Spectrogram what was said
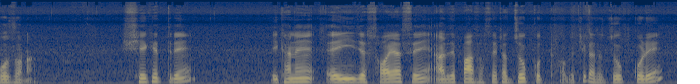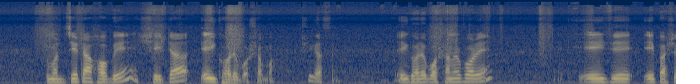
বোঝো না। সেক্ষেত্রে এখানে এই যে ছয় আছে আর যে পাঁচ আছে, এটা যোগ করতে হবে, ঠিক আছে? যোগ করে তোমার যেটা হবে সেইটা এই ঘরে বসাবা, ঠিক আছে? এই ঘরে বসানোর পরে এই যে এই পাশে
